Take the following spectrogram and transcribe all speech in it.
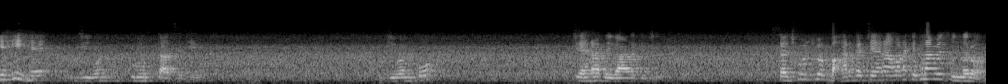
यही है जीवन क्रूरता से जीवन। जीवन को चेहरा बिगाड़ के जीवन। सचमुच में बाहर का चेहरा हमारा कितना भी सुंदर हो।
